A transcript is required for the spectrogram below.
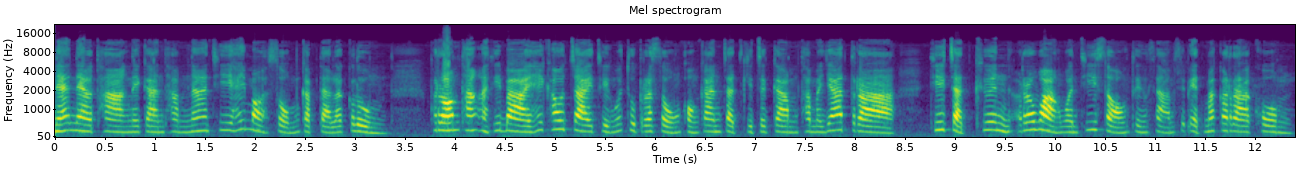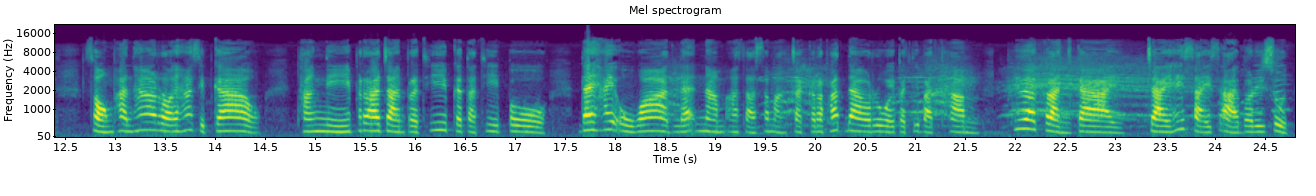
แนะแนวทางในการทำหน้าที่ให้เหมาะสมกับแต่ละกลุ่ม พร้อมทั้งอธิบายให้เข้าใจถึงวัตถุประสงค์ของการจัดกิจกรรมธรรมยาตรา ที่จัดขึ้นระหว่างวันที่ 2 ถึง 31 มกราคม 2559 ทั้งนี้พระอาจารย์ประทีปกตทีโป ได้ให้โอวาทและนำอาสาสมัครจักรพัฒดาวรวยปฏิบัติธรรม เพื่อกลั่นกาย ใจให้ใสสะอาดบริสุทธิ์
